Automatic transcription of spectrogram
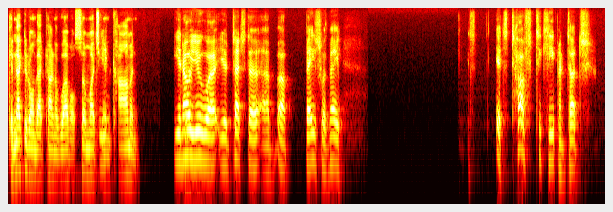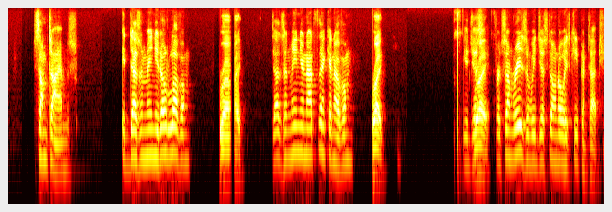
connected on that kind of level, so much Ye- in common. You know, you uh, you touched a, a, a base with me. It's, it's tough to keep in touch. Sometimes it doesn't mean you don't love them. Right, Doesn't mean you're not thinking of them. right, You just, Right. for some reason, we just don't always keep in touch.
